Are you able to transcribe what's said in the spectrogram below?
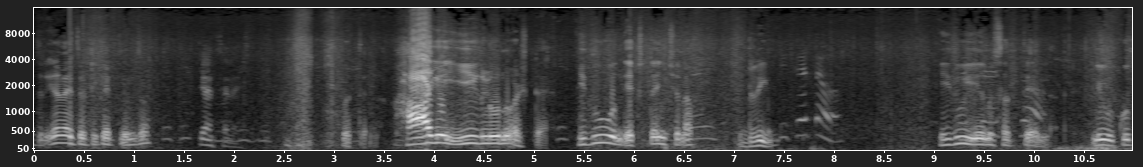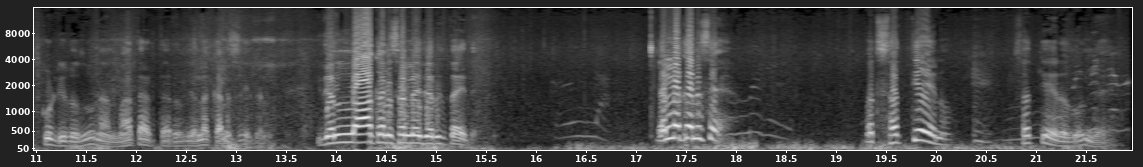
ಇದ್ರಿ ಏನಾಯಿತು ಟಿಕೆಟ್ ನಿಮ್ಮದು ಗೊತ್ತಿಲ್ಲ. ಹಾಗೆ ಈಗಲೂ ಅಷ್ಟೇ. ಇದು ಒಂದು ಎಕ್ಸ್ಟೆನ್ಷನ್ ಆಫ್ ಡ್ರೀಮ್. ಇದು ಏನು ಸತ್ಯ ಇಲ್ಲ. ನೀವು ಕೂತ್ಕೊಂಡಿರೋದು ನಾನು ಮಾತಾಡ್ತಾ ಇರೋದು ಎಲ್ಲ ಕನಸೇ ಇದೆಲ್ಲ ಇದೆಲ್ಲ ಕನಸಲ್ಲೇ ಜರುಗ್ತಾ ಇದೆ. ಎಲ್ಲ ಕನಸೇ. ಮತ್ತು ಸತ್ಯ ಏನು? ಸತ್ಯ ಇರೋದು ಒಂದೇ.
